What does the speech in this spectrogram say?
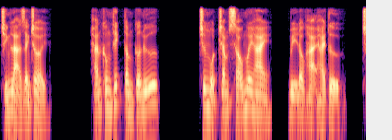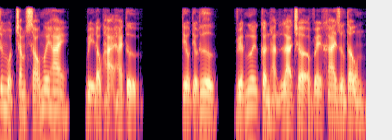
chính là danh trời. Hắn không thích tâm cơ nữ. Chương một trăm sáu mươi hai, bị độc hại hải tử. Chương một trăm sáu mươi hai, bị độc hại hải tử. Tiêu tiểu thư, việc ngươi cần hẳn là trở về khai dương tông,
